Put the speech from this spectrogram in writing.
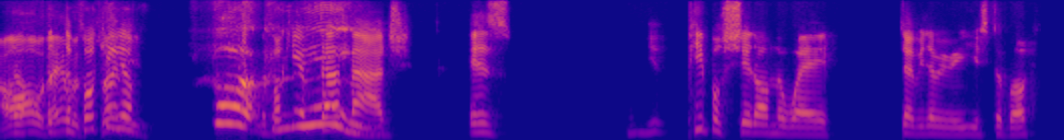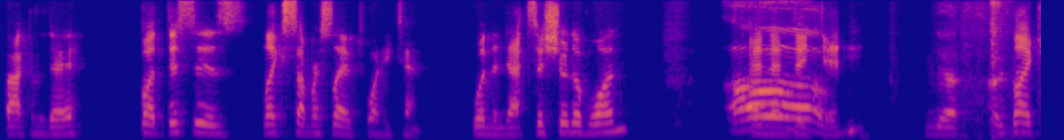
Oh, the- there the was booking of- Fuck the booking me. of that match is you- people shit on the way WWE used to book back in the day, but this is like SummerSlam 2010 when the Nexus should have won and then Oh, they didn't. Yeah. Like,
